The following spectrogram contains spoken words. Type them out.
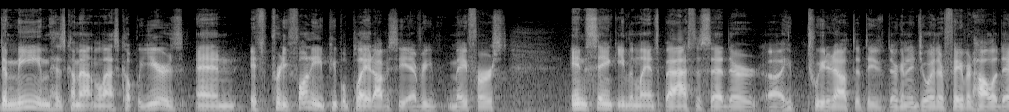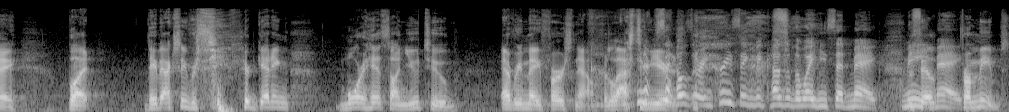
The meme has come out in the last couple of years, and it's pretty funny. People play it obviously every May 1st. NSYNC, even Lance Bass has said they're, uh, he tweeted out that they, they're going to enjoy their favorite holiday, but they've actually received they're getting more hits on YouTube every May 1st now for the last two Their years. Sales are increasing because of the way he said May. Me, Sales- May. From memes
